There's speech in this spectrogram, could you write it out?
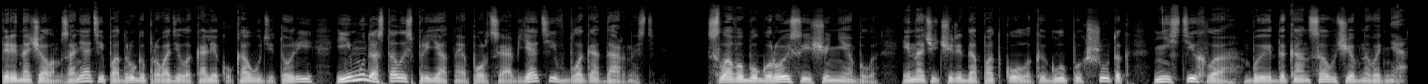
Перед началом занятий подруга проводила коллегу к аудитории, и ему досталась приятная порция объятий в благодарность. Слава богу, Ройса еще не было, иначе череда подколок и глупых шуток не стихла бы до конца учебного дня.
